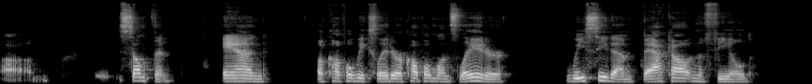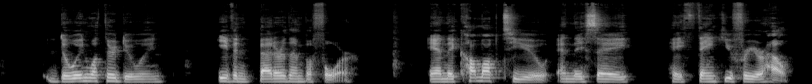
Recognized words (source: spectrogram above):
um, something. And a couple weeks later, a couple months later, we see them back out in the field doing what they're doing even better than before. And they come up to you and they say, Hey, thank you for your help.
